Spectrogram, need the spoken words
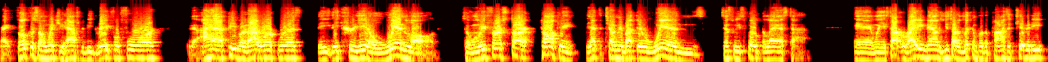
right? Focus on what you have to be grateful for. I have people that I work with, they, they create a win log. So when we first start talking, they have to tell me about their wins since we spoke the last time. And when you start writing down, you start looking for the positivity,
